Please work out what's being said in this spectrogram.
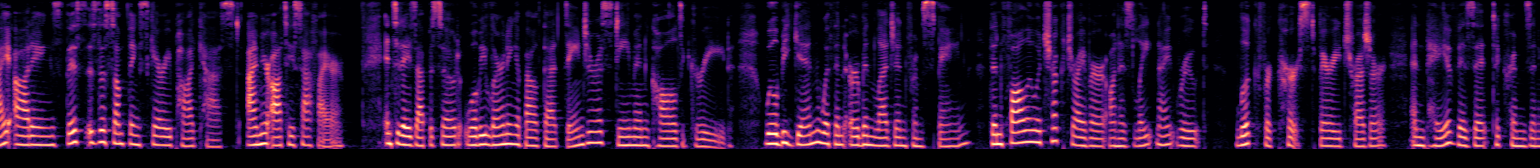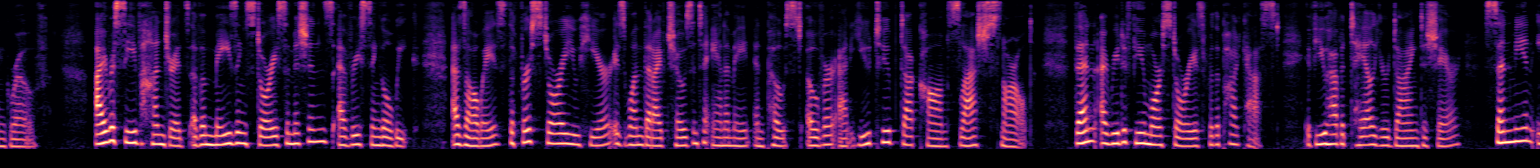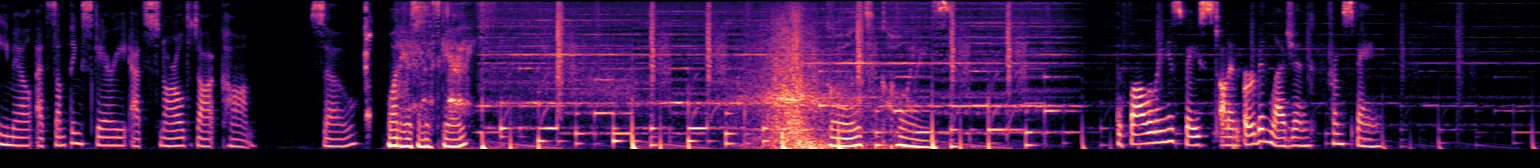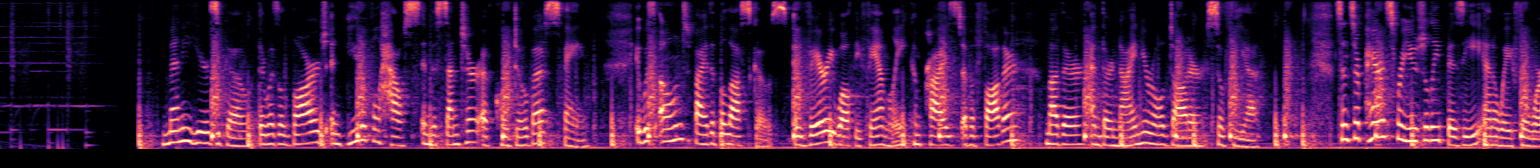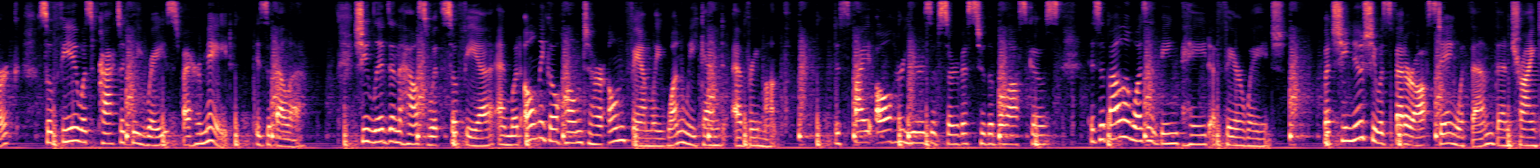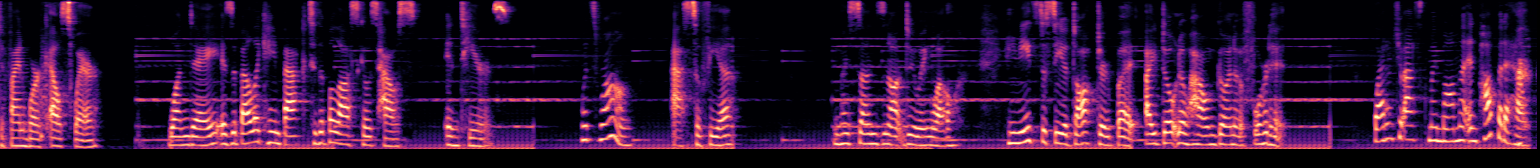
Hi, Oddings. This is the Something Scary podcast. I'm your Ate Sapphire. In today's episode, we'll be learning about that dangerous demon called greed. We'll begin with an urban legend from Spain, then follow a truck driver on his late night route, look for cursed buried treasure, and pay a visit to Crimson Grove. I receive hundreds of amazing story submissions every single week. As always, the first story you hear is one that I've chosen to animate and post over at youtube.com slash snarled. Then I read a few more stories for the podcast. If you have a tale you're dying to share, send me an email at somethingscary at snarled.com. So, want to hear something scary? Coins. The following is based on an urban legend from Spain. Many years ago, there was a large and beautiful house in the center of Cordoba, Spain. It was owned by the Belascos, a very wealthy family comprised of a father, mother, and their nine year old daughter, Sofia. Since her parents were usually busy and away for work, Sofia was practically raised by her maid, Isabella. She lived in the house with Sofia and would only go home to her own family one weekend every month. Despite all her years of service to the Belascos, Isabella wasn't being paid a fair wage. But she knew she was better off staying with them than trying to find work elsewhere. One day, Isabella came back to the Belascos' house in tears. What's wrong? asked Sofia. My son's not doing well. He needs to see a doctor, but I don't know how I'm going to afford it. Why don't you ask my mama and papa to help?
